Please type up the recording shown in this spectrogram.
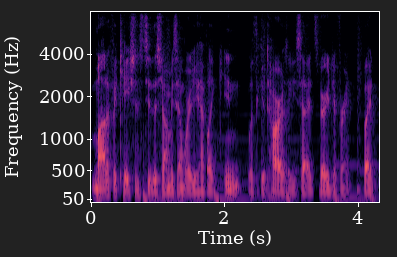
modifications to the shamisen where you have like in with the guitars, like you said, it's very different, but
